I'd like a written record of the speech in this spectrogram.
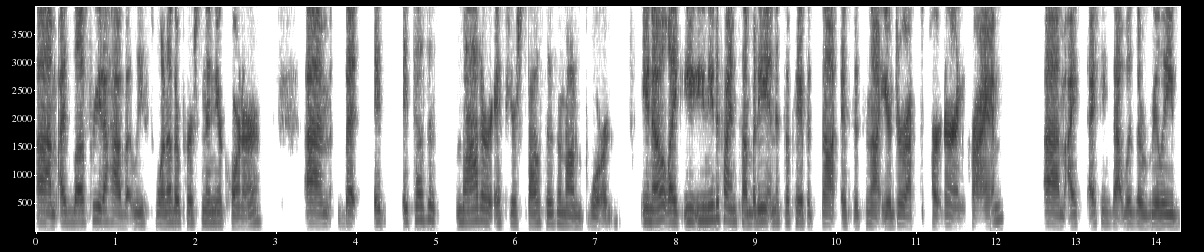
Um, I'd love for you to have at least one other person in your corner. Um, but it it doesn't matter if your spouse isn't on board. You know, like you, you need to find somebody, and it's okay if it's not if it's not your direct partner in crime. Um, I I think that was a really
